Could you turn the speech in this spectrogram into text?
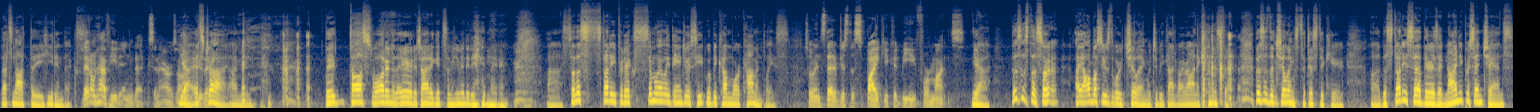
That's not the heat index. they don't have heat index in Arizona. yeah, it's they? dry. I mean, they toss water into the air to try to get some humidity in there. Uh, so, this study predicts similarly dangerous heat will become more commonplace. So instead of just the spike, it could be for months. Yeah. This is the sort I almost used the word chilling, which would be kind of ironic in this. this is the chilling statistic here. Uh, the study said there is a 90% chance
